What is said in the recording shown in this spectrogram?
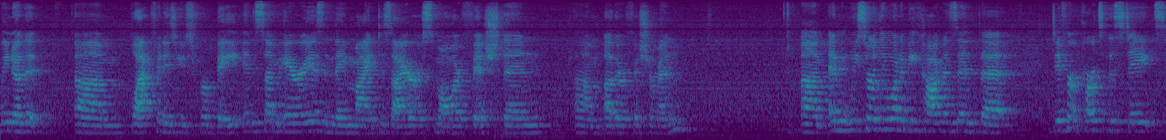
We know that um, blackfin is used for bait in some areas and they might desire a smaller fish than um, other fishermen. Um, and we certainly want to be cognizant that different parts of the states,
